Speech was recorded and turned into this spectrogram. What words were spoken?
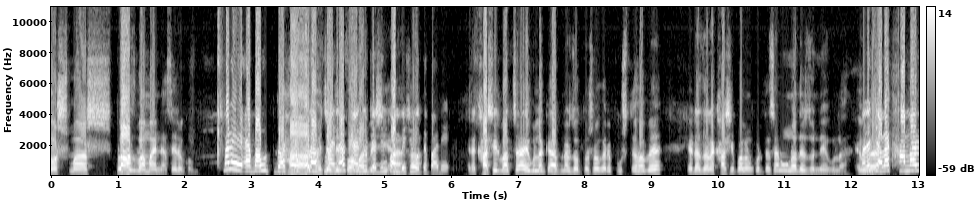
দশ মাস প্লাস বা মাইনাস এরকম। মানে অ্যাবাউট দশ হ্যাঁ, প্লাস মাইনাস কম হ্যাঁ আর দু চার দিন কম হ্যাঁ, বেশি হ্যাঁ। হতে পারে। এটা খাসির বাচ্চা এগুলাকে আপনার যত্ন সহকারে পুষতে হবে এটা যারা খাসি পালন করতেছেন উনাদের জন্য এগুলা। মানে যারা খামার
